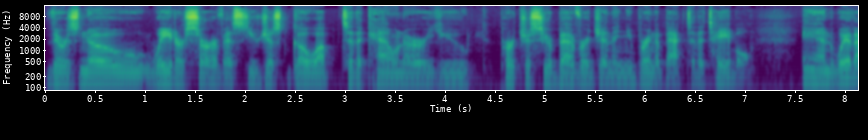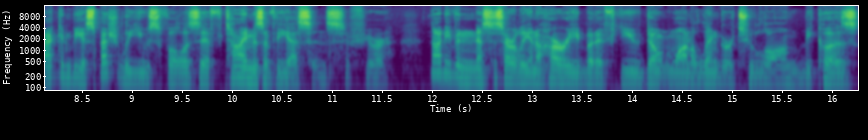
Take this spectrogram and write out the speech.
there's no waiter service. You just go up to the counter, you purchase your beverage, and then you bring it back to the table. And where that can be especially useful is if time is of the essence. If you're not even necessarily in a hurry, but if you don't want to linger too long, because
